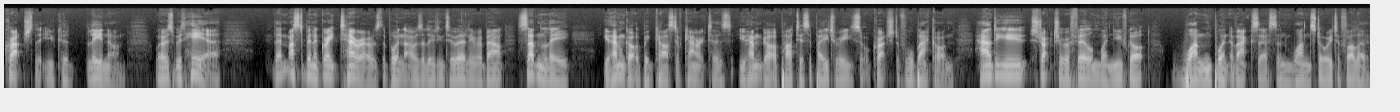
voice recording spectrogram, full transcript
crutch that you could lean on. Whereas with here there must have been a great terror as the point that I was alluding to earlier about suddenly you haven't got a big cast of characters, you haven't got a participatory sort of crutch to fall back on. How do you structure a film when you've got one point of access and one story to follow?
